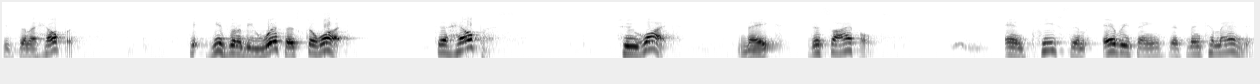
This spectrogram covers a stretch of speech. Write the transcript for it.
He's going to help us. He's going to be with us to what? To help us. To what? Make disciples. And teach them everything that's been commanded.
